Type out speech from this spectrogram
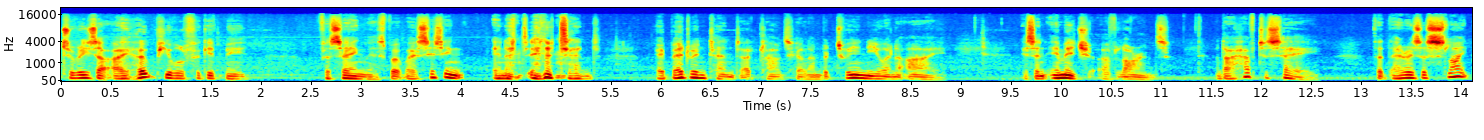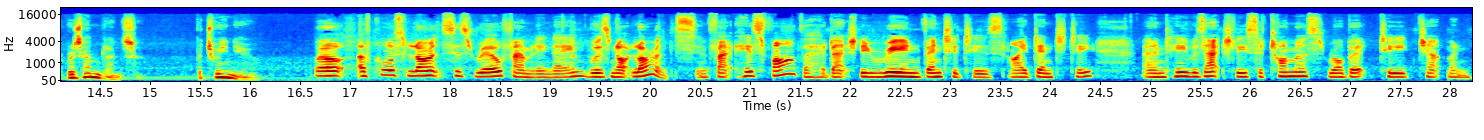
Teresa, I hope you will forgive me for saying this, but we're sitting in a, in a tent, a Bedouin tent at Clouds Hill, and between you and I is an image of Lawrence. And I have to say that there is a slight resemblance between you. Well, of course, Lawrence's real family name was not Lawrence. In fact, his father had actually reinvented his identity, and he was actually Sir Thomas Robert Teague Chapman.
